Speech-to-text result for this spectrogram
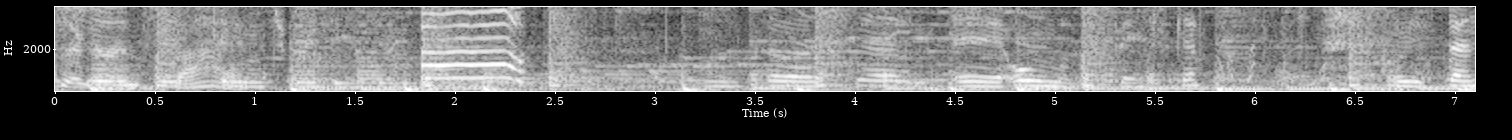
sugar and spice. Arkadaşlar e, olmadı facecam. O yüzden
